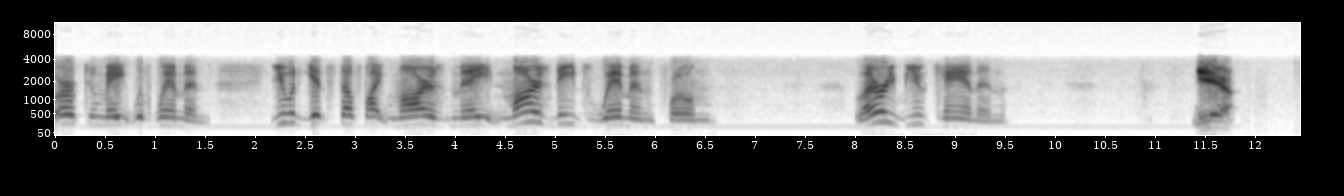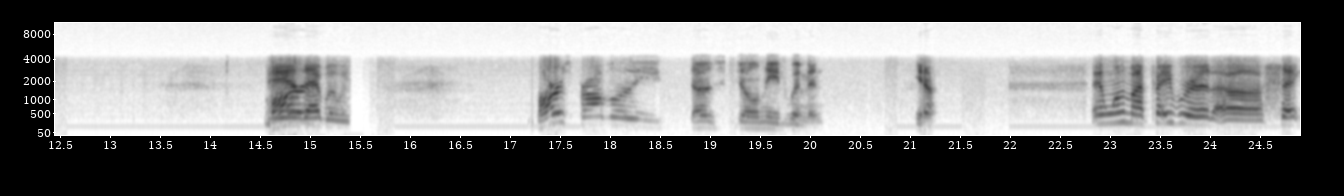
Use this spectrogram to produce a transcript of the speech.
Earth to mate with women. You would get stuff like Mars mate. Mars needs women from Larry Buchanan. Yeah. Mars, and that movie. Mars probably does still need women. Yeah. And one of my favorite uh sex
